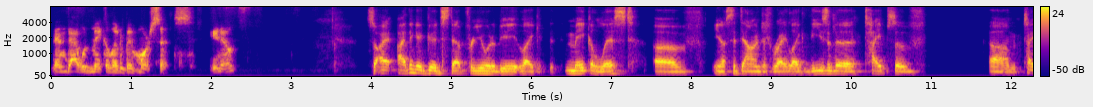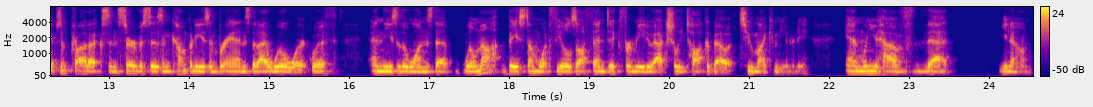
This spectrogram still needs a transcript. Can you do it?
then that would make a little bit more sense, you know? So I, I think a good step for you would be like make a list of, you know, sit down and just write like these are the types of um, types of products and services and companies and brands that I will work with. And these are the ones that will not, based on what feels authentic for me to actually talk about to my community. And when you have that, you know,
